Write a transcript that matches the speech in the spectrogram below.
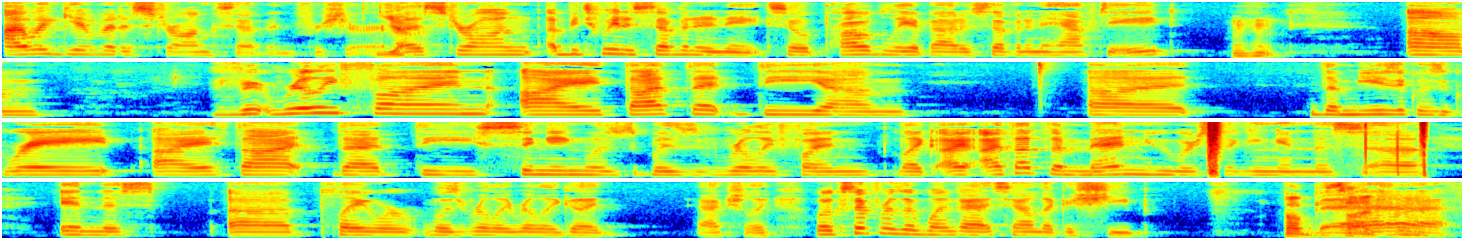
I would give it a strong seven for sure. Yeah. A strong uh, between a seven and eight, so probably about a seven and a half to 8 Um, v- really fun. I thought that the um uh the music was great. I thought that the singing was was really fun. Like I I thought the men who were singing in this uh in this uh play were was really really good actually. Well, except for the one guy that sounded like a sheep. But besides that,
